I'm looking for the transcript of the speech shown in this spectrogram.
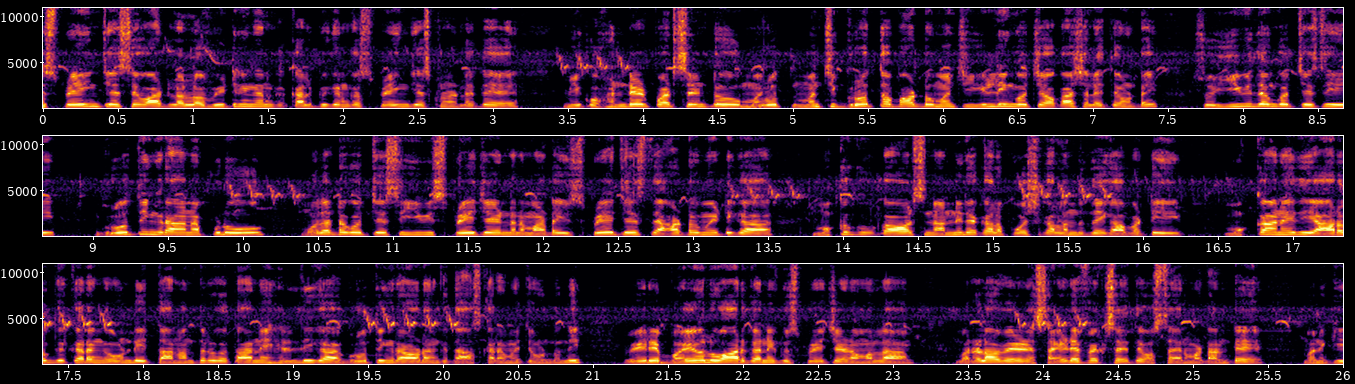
స్ప్రేయింగ్ చేసే వాటిలలో వీటిని కనుక కలిపి కనుక స్ప్రేయింగ్ చేసుకున్నట్లయితే మీకు హండ్రెడ్ పర్సెంట్ మంచి గ్రోత్తో పాటు మంచి ఈల్డింగ్ వచ్చే అవకాశాలు అయితే ఉంటాయి. సో ఈ విధంగా వచ్చేసి గ్రోతింగ్ రానప్పుడు మొదటగా వచ్చేసి ఇవి స్ప్రే చేయండి అనమాట ఇవి స్ప్రే చేస్తే ఆటోమేటిక్గా మొక్కకు కావాల్సిన అన్ని రకాల పోషకాలు అందుతాయి కాబట్టి మొక్క అనేది ఆరోగ్యకరంగా ఉండి తానంతటిగా తానే హెల్దీగా గ్రోతింగ్ రావడానికి ఆస్కారం అయితే ఉంటుంది. వేరే బయోలు ఆర్గానిక్ స్ప్రే చేయడం వల్ల మరలా వేరే సైడ్ ఎఫెక్ట్స్ అయితే వస్తాయన్నమాట. అంటే మనకి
